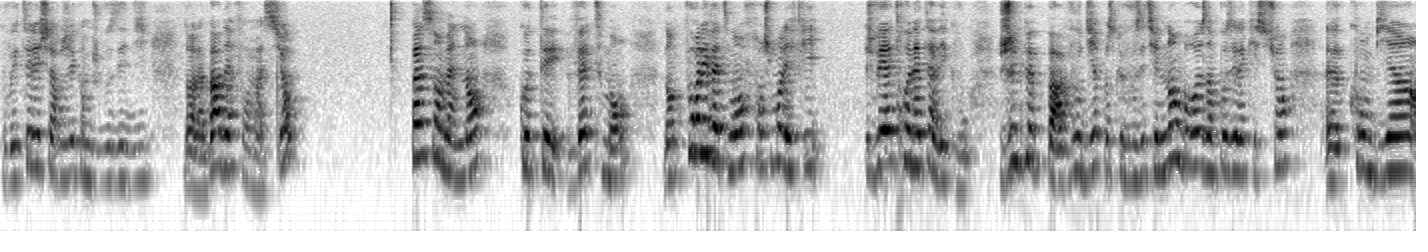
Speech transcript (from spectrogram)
pouvez télécharger comme je vous ai dit dans la barre d'informations. Passons maintenant côté vêtements. Donc pour les vêtements, franchement les filles, je vais être honnête avec vous. Je ne peux pas vous dire, parce que vous étiez nombreuses à me poser la question, euh, combien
